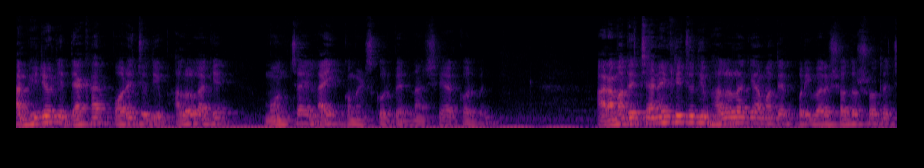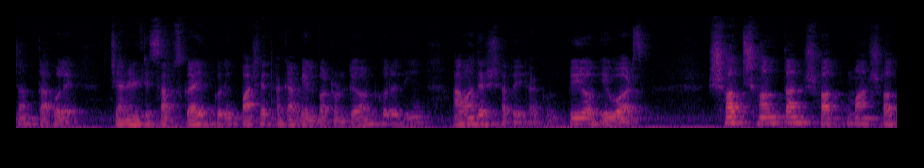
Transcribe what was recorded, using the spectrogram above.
আর ভিডিওটি দেখার পরে যদি ভালো লাগে, মন চায় লাইক কমেন্টস করবেন না শেয়ার করবেন। আর আমাদের চ্যানেলটি যদি ভালো লাগে, আমাদের পরিবারের সদস্য হতে চান, তাহলে চ্যানেলটি সাবস্ক্রাইব করে পাশে থাকা বেল বাটনটি অন করে দিয়ে আমাদের সাথেই থাকুন। প্রিয় ভিউয়ার্স সৎ সন্তান, সৎ মা, সৎ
